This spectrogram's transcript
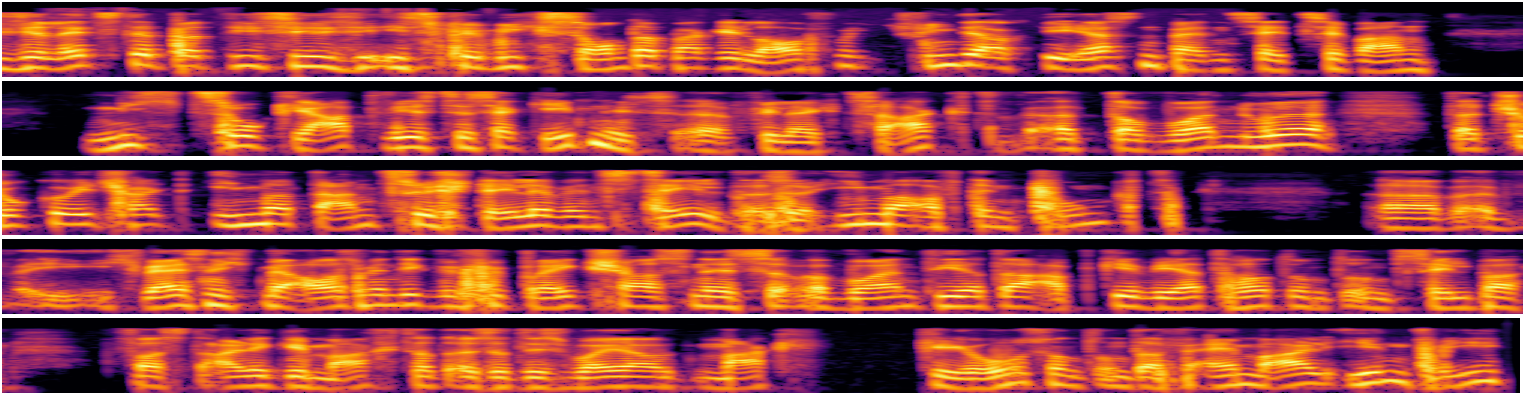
diese letzte Partie, sie ist für mich sonderbar gelaufen. Ich finde auch die ersten beiden Sätze waren nicht so glatt, wie es das Ergebnis äh, vielleicht sagt. Äh, da war nur der Djokovic halt immer dann zur Stelle, wenn es zählt. Also immer auf den Punkt. Äh, ich weiß nicht mehr auswendig, wie viele Breakchancen es waren, die er da abgewehrt hat und, und selber fast alle gemacht hat. Also das war ja Mark los und, und auf einmal irgendwie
